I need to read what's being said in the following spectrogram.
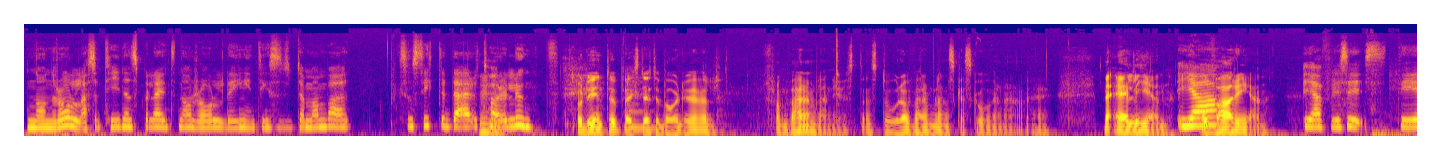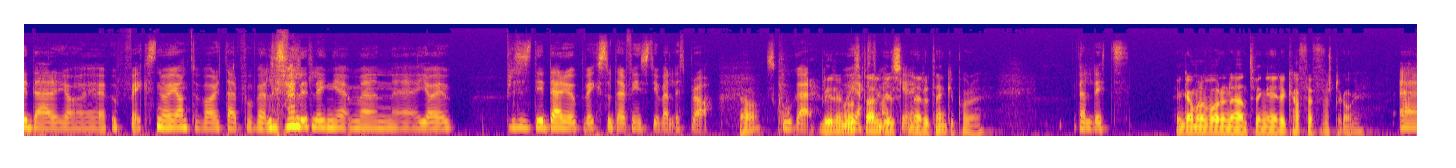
någon roll, alltså tiden spelar inte någon roll, det är ingenting, utan man bara liksom sitter där och tar Mm. det lugnt. Och du är inte uppväxt i Eh. Göteborg, du är väl från Värmland just, den stora värmländska skogarna med, med älgen och Ja, vargen. ja, precis. Det är där jag är uppväxt. Nu har jag inte varit där på väldigt, väldigt länge, men eh, jag är precis, det är där jag är uppväxt och där finns det ju väldigt bra Ja. skogar Blir du och nostalgisk när du tänker på det? Väldigt. Hur gammal var du när han tvingade i dig kaffe för första gången? Eh,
